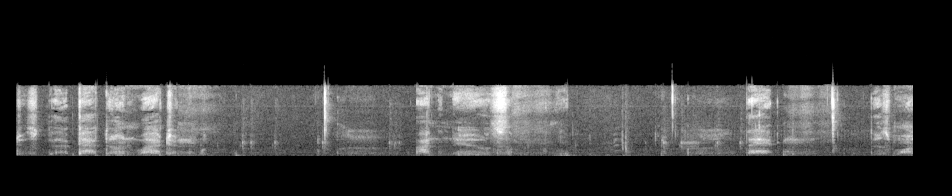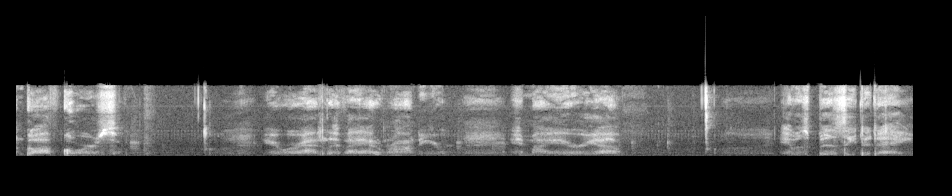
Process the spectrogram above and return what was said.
Just uh, got done watching on the news that there's one golf course here where I live at around here in my area. It was busy today.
